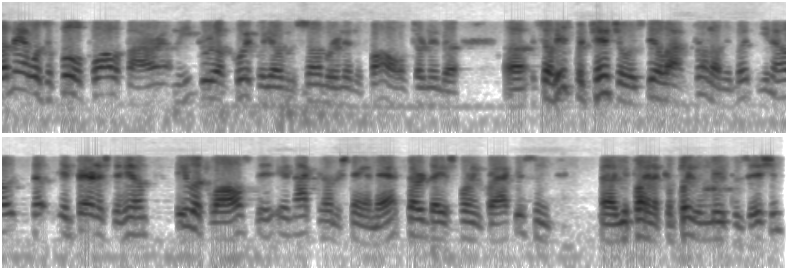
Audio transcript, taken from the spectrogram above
the man was a full qualifier. I mean, he grew up quickly over the summer and in the fall, turned into. Uh, so his potential is still out in front of him. But you know, in fairness to him, he looked lost, and I can understand that. Third day of spring practice, and uh, you're playing a completely new position.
